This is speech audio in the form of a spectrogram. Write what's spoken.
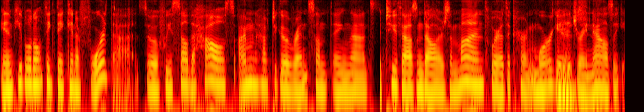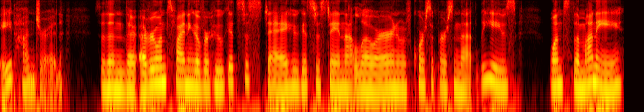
and people don't think they can afford that. So if we sell the house, I'm going to have to go rent something that's two thousand dollars a month, where the current mortgage Yes. right now is like eight hundred. So then everyone's fighting over who gets to stay, who gets to stay in that lower, and of course, the person that leaves wants the money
